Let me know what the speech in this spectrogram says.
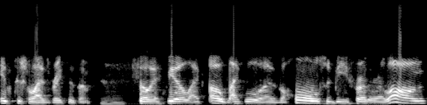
institutionalized racism. Mm-hmm. So they feel like, oh, black people as a whole should be further along,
